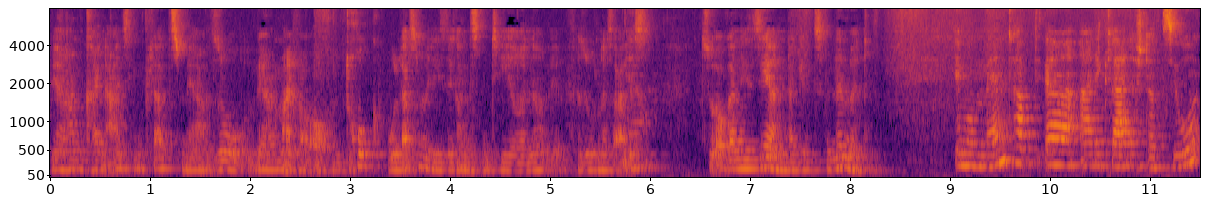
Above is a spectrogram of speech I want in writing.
Wir haben keinen einzigen Platz mehr. So, wir haben einfach auch einen Druck. Wo lassen wir diese ganzen Tiere? Ne? Wir versuchen das alles ja. zu organisieren. Da gibt es ein Limit. Im Moment habt ihr eine kleine Station.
